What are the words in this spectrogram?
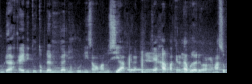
udah kayak ditutup dan nggak dihuni sama manusia akhirnya. Iya. kayak hal akhirnya nggak boleh ada orang yang masuk.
